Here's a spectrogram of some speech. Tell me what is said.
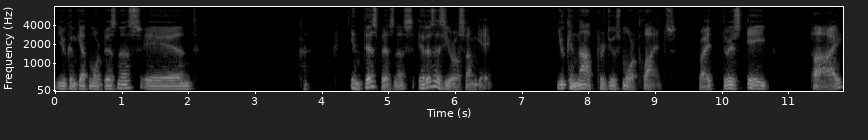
you can get more business. And in this business, it is a zero sum game. You cannot produce more clients, right? There is a pie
